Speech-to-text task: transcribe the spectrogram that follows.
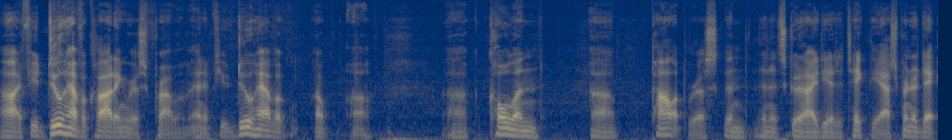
uh, if you do have a clotting risk problem, and if you do have a, a, a, a colon uh, polyp risk, then then it's a good idea to take the aspirin a day.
